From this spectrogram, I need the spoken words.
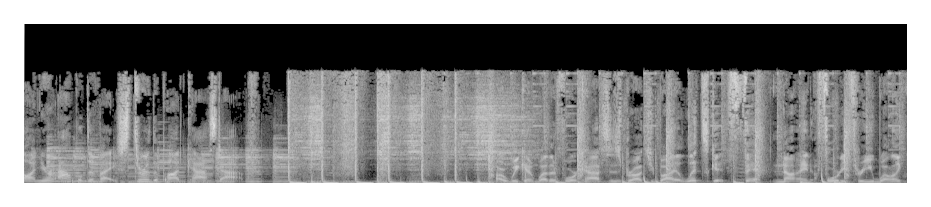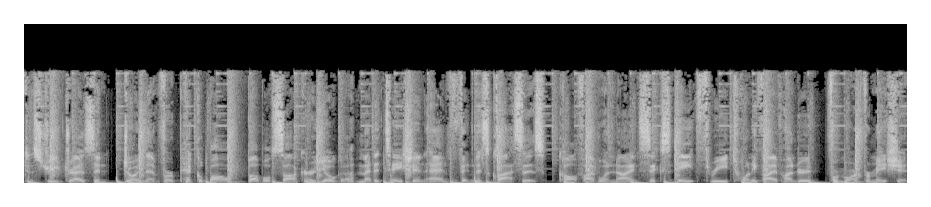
on your Apple device through the podcast app. Our weekend weather forecast is brought to you by Let's Get Fit, 943 Wellington Street, Dresden. Join them for pickleball, bubble soccer, yoga, meditation, and fitness classes. Call 519 683 2500 for more information.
